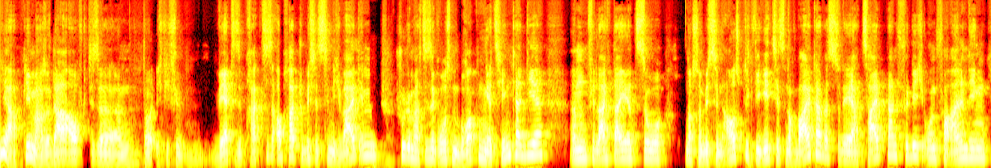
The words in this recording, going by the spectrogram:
Ja, prima. Also da auch diese ähm, deutlich, wie viel Wert diese Praxis auch hat. Du bist jetzt ziemlich weit im Studium, hast diese großen Brocken jetzt hinter dir. Ähm, vielleicht da jetzt so noch so ein bisschen Ausblick. Wie geht es jetzt noch weiter? Was ist so der Zeitplan für dich? Und vor allen Dingen,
